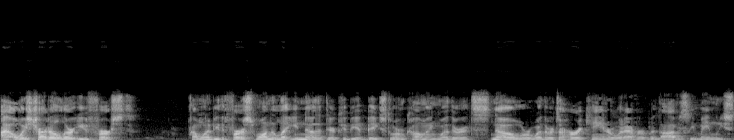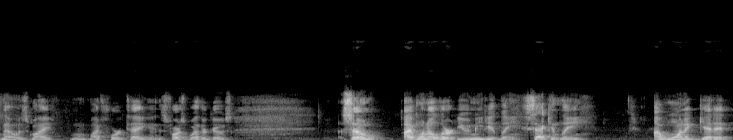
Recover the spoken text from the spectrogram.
I always try to alert you first. I want to be the first one to let you know that there could be a big storm coming, whether it's snow or whether it's a hurricane or whatever. But obviously, mainly snow is my my forte as far as weather goes. So I want to alert you immediately. Secondly, I want to get it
